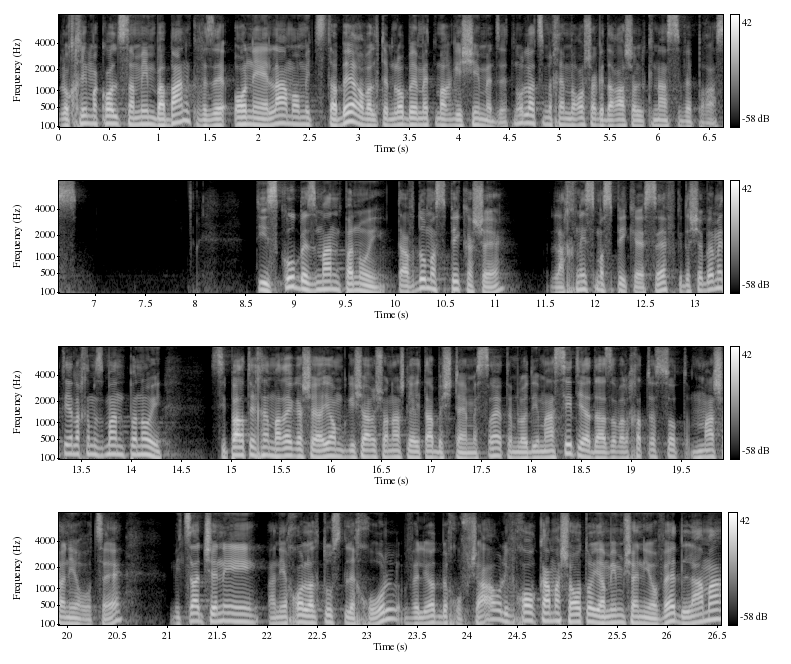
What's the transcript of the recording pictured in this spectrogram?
לוקחים הכל, שמים בבנק, וזה או נעלם או מצטבר, אבל אתם לא באמת מרגישים את זה. תנו לעצמכם מראש הגדרה של קנס ופרס. תזכו בזמן פנוי. תעבדו מספיק קשה, להכניס מספיק כסף, כדי שבאמת יהיה לכם זמן פנוי. סיפרתי לכם הרגע שהיום פגישה הראשונה שלי הייתה ב-12, אתם לא יודעים מה עשיתי עד אז, אבל יכולתי לעשות מה שאני רוצה. מצד שני, אני יכול לטוס לחו"ל ולהיות בחופשה, או לבחור כמה שעות או ימים שאני עובד. למה?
